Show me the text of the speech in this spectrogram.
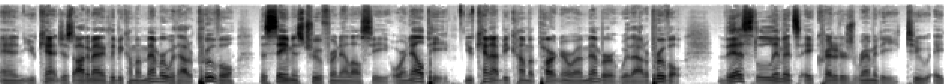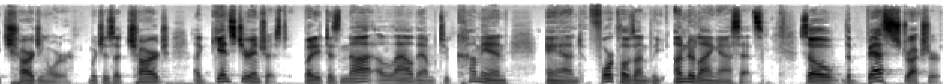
and you can't just automatically become a member without approval, the same is true for an LLC or an LP. You cannot become a partner or a member without approval. This limits a creditor's remedy to a charging order, which is a charge against your interest, but it does not allow them to come in and foreclose on the underlying assets. So the best structure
